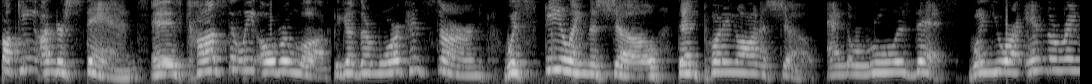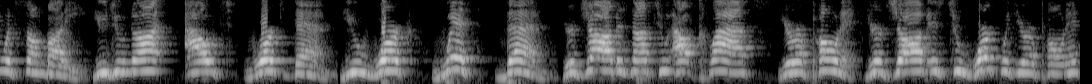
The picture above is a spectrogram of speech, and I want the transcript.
fucking understand and is constantly overlooked because they're more concerned with stealing the show than putting on a show. And the rule is this when you are in the ring with somebody, you do not outwork them, you work with them. Your job is not to outclass your opponent. Your job is to work with your opponent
